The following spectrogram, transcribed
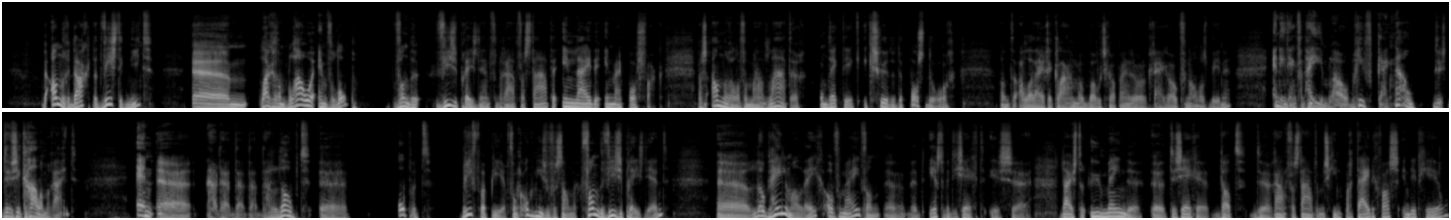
De andere dag, dat wist ik niet, uh, lag er een blauwe envelop van de vicepresident van de Raad van State in Leiden in mijn postvak. Pas anderhalve maand later ontdekte ik, ik scheurde de post door. Want allerlei reclame, boodschappen en zo krijgen ook van alles binnen. En ik denk van, hé, hey, een blauwe brief, kijk nou. Dus, dus ik haal hem eruit. En uh, nou, daar, loopt uh, op het briefpapier, vond ik ook niet zo verstandig, van de vicepresident. Uh, loopt helemaal leeg over mij. Van, het eerste wat hij zegt is: luister, u meende te zeggen dat de Raad van State misschien partijdig was in dit geheel.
